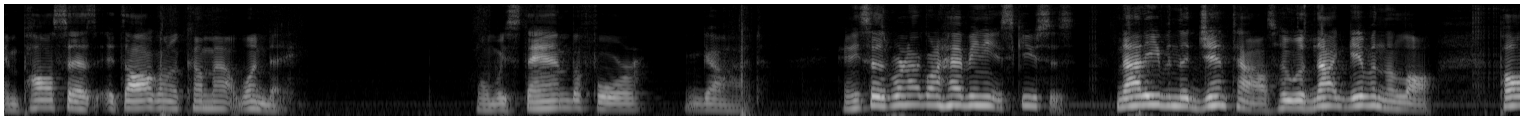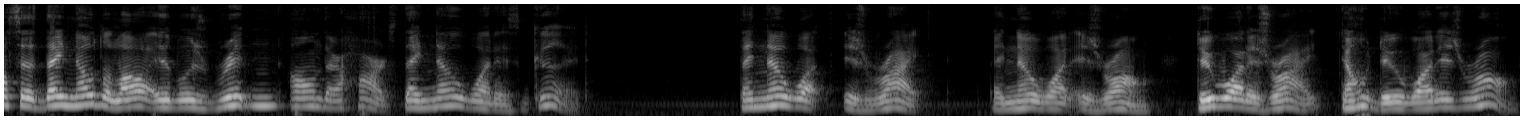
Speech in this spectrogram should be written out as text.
And Paul says it's all going to come out one day when we stand before God. And he says we're not going to have any excuses. Not even the Gentiles who was not given the law. Paul says they know the law, it was written on their hearts. They know what is good. They know what is right. They know what is wrong. Do what is right. Don't do what is wrong.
